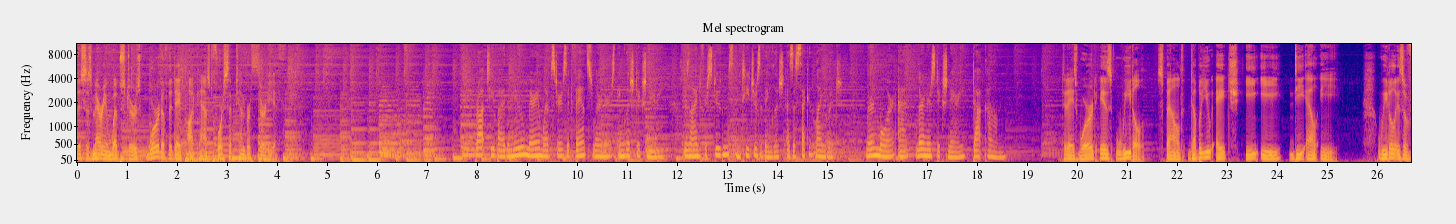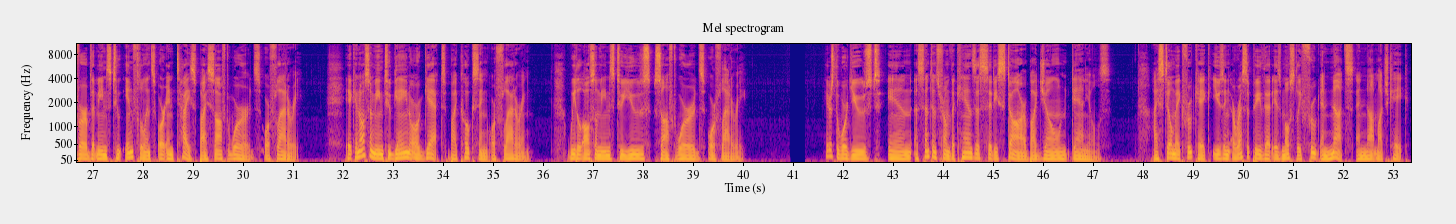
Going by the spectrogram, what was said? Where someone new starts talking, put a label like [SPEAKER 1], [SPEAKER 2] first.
[SPEAKER 1] This is Merriam-Webster's Word of the Day podcast for September 30th.
[SPEAKER 2] Brought to you by the new Merriam-Webster's Advanced Learners English Dictionary, designed for students and teachers of English as a second language. Learn more at learnersdictionary.com.
[SPEAKER 1] Today's word is wheedle, spelled W H E E D L E. Wheedle is a verb that means to influence or entice by soft words or flattery. It can also mean to gain or get by coaxing or flattering. Wheedle also means to use soft words or flattery. Here's the word used in a sentence from the Kansas City Star by Joan Daniels. I still make fruitcake using a recipe that is mostly fruit and nuts and not much cake.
